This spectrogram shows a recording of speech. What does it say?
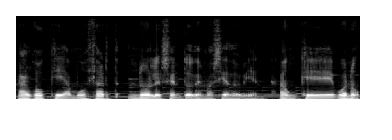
algo que a Mozart no le sentó demasiado bien. Aunque, bueno,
